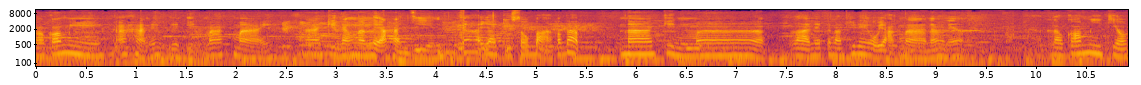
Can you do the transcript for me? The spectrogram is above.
แล้วก็มีอาหารอื่นๆอีกมากมาย น่ากินทั้งนั้นเลยอาหารจีนนะคะยากิโซบะก็แบบน่ากินมาก ร้านนี้เป็นร้านที่เรโออยากมานะเนี่ยแล้วก็มีเกี๊ยว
